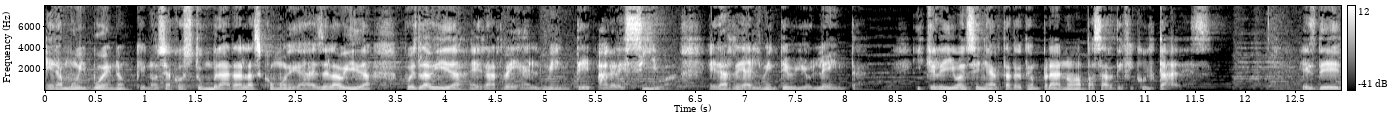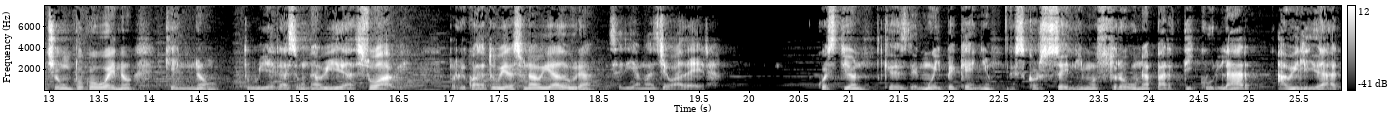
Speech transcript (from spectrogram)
era muy bueno que no se acostumbrara a las comodidades de la vida, pues la vida era realmente agresiva, era realmente violenta, y que le iba a enseñar tarde o temprano a pasar dificultades. Es de hecho un poco bueno que no tuvieras una vida suave, porque cuando tuvieras una vida dura sería más llevadera. Cuestión que desde muy pequeño Scorseni mostró una particular habilidad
